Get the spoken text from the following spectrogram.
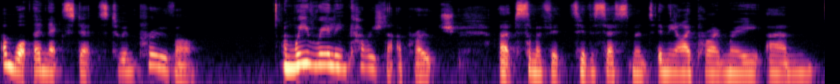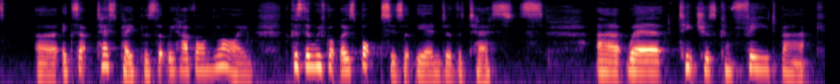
and what their next steps to improve are. And we really encourage that approach uh, to summative assessment in the iPrimary um, uh, exact test papers that we have online because then we've got those boxes at the end of the tests uh, where teachers can feed back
